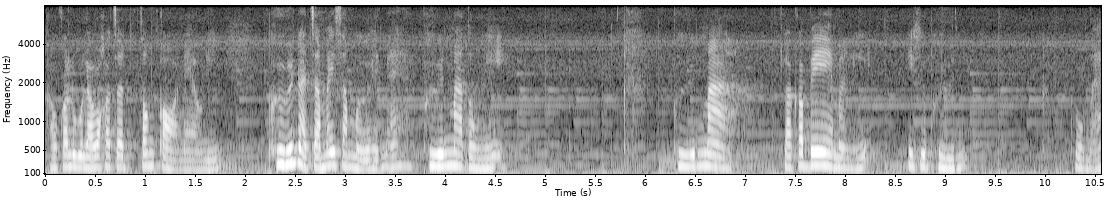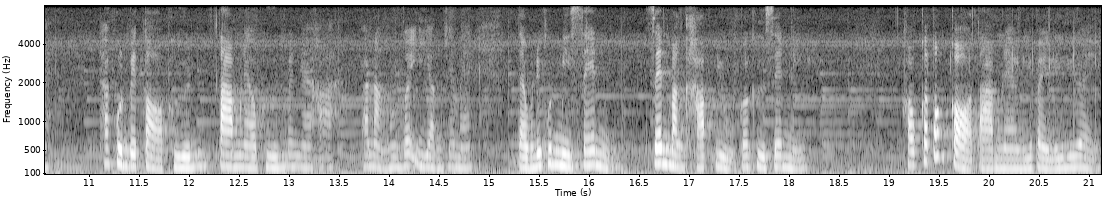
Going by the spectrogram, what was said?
เขาก็รู้แล้วว่าเขาจะต้องก่อแนวนี้ พื้นอาจจะไม่เสมอเห็นไหมพื้นมาตรงนี้ พื้นมาแล้วก็เบ้มาอย่างนี้ นี่คือพื้น ถูกไหมถ้าคุณไปต่อพื้นตามแนวพื้นเป็นไงคะ ผนังคุณก็เอียงใช่ไหม แต่วันนี้คุณมีเส้น เส้นบังคับอยู่ก็คือเส้นนี้ เขาก็ต้องก่อตามแนวนี้ไปเรื่อยๆ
